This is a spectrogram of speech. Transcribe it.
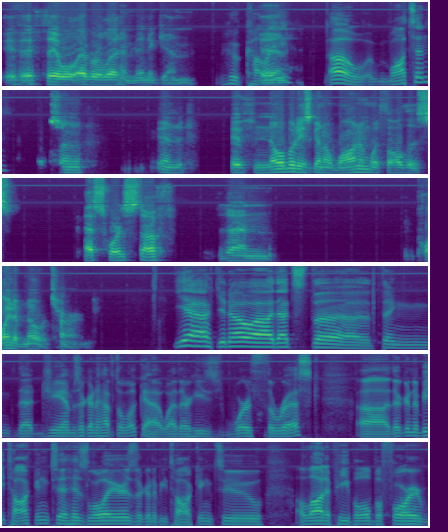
if if they will ever let him in again, Who Culley? and Oh, Watson. so, and if nobody's gonna want him with all this S word stuff, then point of no return. Yeah, you know, uh, that's the thing that GMs are going to have to look at whether he's worth the risk. Uh, they're going to be talking to his lawyers. They're going to be talking to a lot of people before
